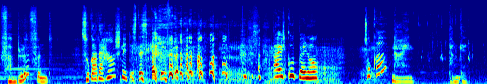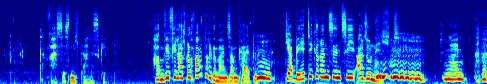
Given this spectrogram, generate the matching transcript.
Verblüffend. Sogar der Haarschnitt ist derselbe. Alles gut, Benno. Zucker? Nein, danke. Was es nicht alles gibt. Haben wir vielleicht noch weitere Gemeinsamkeiten? Diabetikerin sind Sie also nicht. Nein, aber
